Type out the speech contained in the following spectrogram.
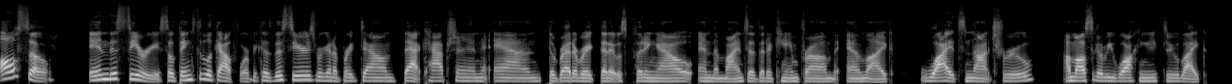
Also, in this series, so things to look out for because this series we're going to break down that caption and the rhetoric that it was putting out and the mindset that it came from and like why it's not true. I'm also going to be walking you through like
